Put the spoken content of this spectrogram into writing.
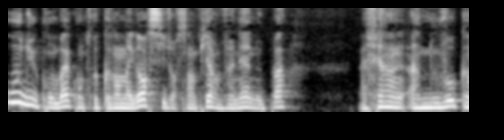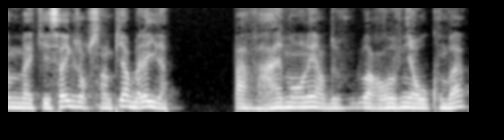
ou du combat contre Conor McGregor si Georges Saint-Pierre venait à ne pas à faire un, un nouveau comeback. Et c'est vrai que Georges Saint-Pierre, bah là, il a pas vraiment l'air de vouloir revenir au combat,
